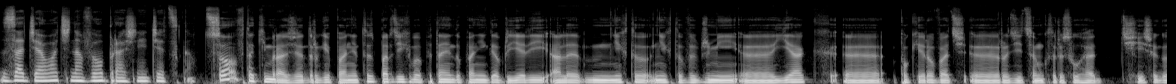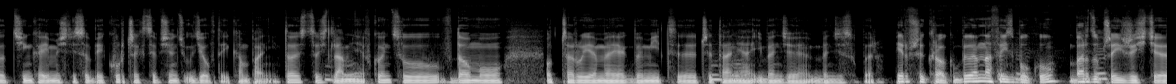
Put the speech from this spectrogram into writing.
zadziałać na wyobraźnię dziecka. Co w takim razie, drogie panie, to jest bardziej chyba pytanie do pani Gabrieli, ale niech to, niech to wybrzmi, e, jak e, pokierować e, rodzicom, który słucha dzisiejszego odcinka i myśli sobie, kurczę, chcę wziąć udział w tej kampanii. To jest coś mhm. dla mnie. W końcu w domu odczarujemy jakby mit czytania mhm. i będzie, będzie super. Pierwszy krok. Byłem na mhm. Facebooku, bardzo mhm. przejrzyście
